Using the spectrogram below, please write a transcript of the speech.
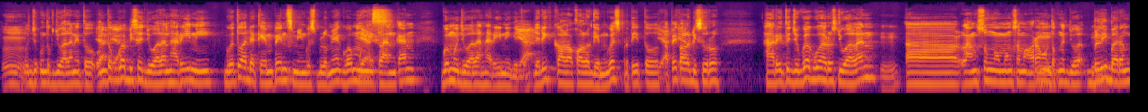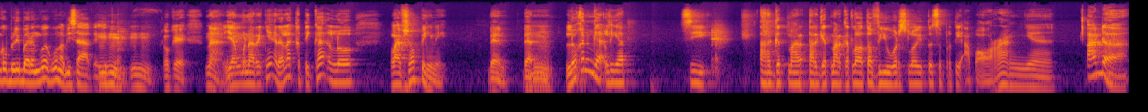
Hmm. untuk jualan itu. Ya, untuk ya. gue bisa jualan hari ini, gue tuh ada campaign seminggu sebelumnya gue mengiklankan gue mau jualan hari ini gitu. Ya. Jadi kalau kalau game gue seperti itu. Ya, Tapi ya. kalau disuruh hari itu juga gue harus jualan Mhm. eh, langsung ngomong sama orang untuk ngejual beli barang gue beli barang gue gue nggak bisa kayak gitu. Mhm, mhm. Oke. Nah, yang menariknya adalah ketika lo live shopping nih, dan dan lo kan nggak lihat si target mar- target market lo atau viewers lo itu seperti apa orangnya. Ada.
